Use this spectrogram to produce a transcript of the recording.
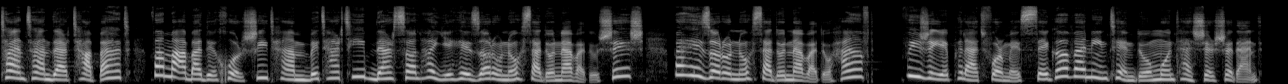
تنتن در تبت و معبد خورشید هم به ترتیب در سالهای 1996 و 1997 ویژه پلتفرم سگا و نینتندو منتشر شدند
